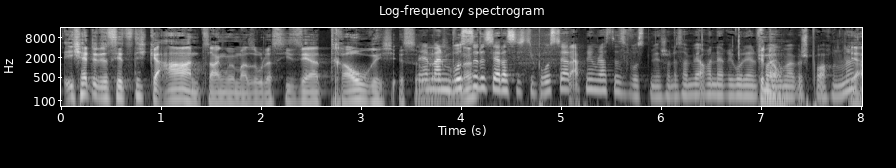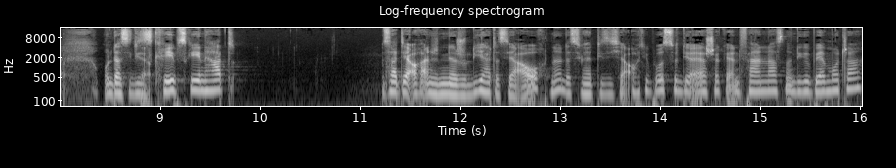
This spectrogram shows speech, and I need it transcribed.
ich hätte das jetzt nicht geahnt, sagen wir mal so, dass sie sehr traurig ist. Ja, man so, wusste ne? das ja, dass sich die Brust hat abnehmen lassen, das wussten wir schon. Das haben wir auch in der regulären Genau. Folge mal besprochen. Ne? Ja. Und dass sie dieses Ja. Krebsgen hat, das hat ja auch Angelina Jolie, hat das ja auch, ne? Deswegen hat die sich ja auch die Brüste und die Eierstöcke entfernen lassen und die Gebärmutter.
